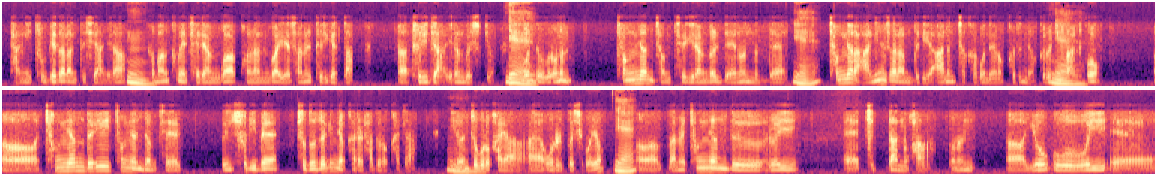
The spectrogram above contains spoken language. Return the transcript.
당이 두 개다란 뜻이 아니라, 음. 그만큼의 재량과 권한과 예산을 드리겠다, 아, 드리자 이런 것이죠. 예. 기본적으로는 청년 정책이란 걸 내놓는데 예. 청년 아닌 사람들이 아는 척하고 내놓거든요. 그러지 예. 말고 어 청년들이 청년 정책의 수립에 주도적인 역할을 하도록 하자 이런 음. 쪽으로 가야 아, 옳을 것이고요. 예. 어 그다음에 청년들의 에, 집단화 또는 어 요구의 에,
